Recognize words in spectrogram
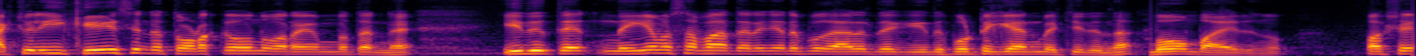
ആക്ച്വലി ഈ കേസിന്റെ തുടക്കം എന്ന് പറയുമ്പോൾ തന്നെ ഇത് നിയമസഭാ തെരഞ്ഞെടുപ്പ് കാലത്തേക്ക് ഇത് പൊട്ടിക്കാൻ വെച്ചിരുന്ന ബോംബായിരുന്നു. പക്ഷേ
